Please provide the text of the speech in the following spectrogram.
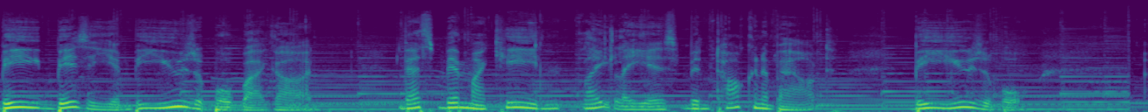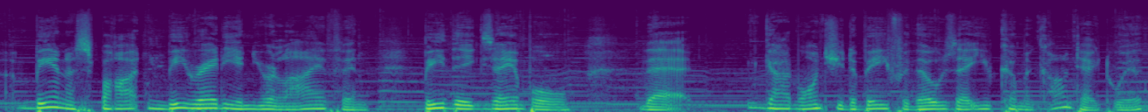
Be busy and be usable by God that's been my key lately is been talking about be usable. Be in a spot and be ready in your life and be the example that god wants you to be for those that you come in contact with.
